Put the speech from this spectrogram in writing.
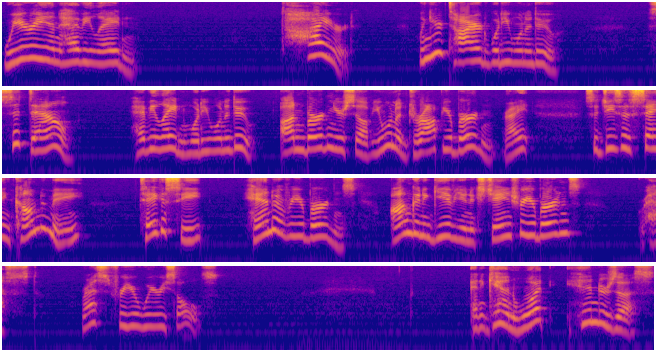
Weary and heavy laden. Tired. When you're tired, what do you want to do? Sit down. Heavy laden, what do you want to do? Unburden yourself. You want to drop your burden, right? So Jesus is saying, Come to me, take a seat, hand over your burdens. I'm going to give you in exchange for your burdens rest. Rest for your weary souls. And again, what hinders us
